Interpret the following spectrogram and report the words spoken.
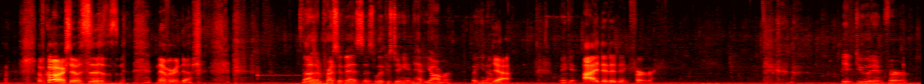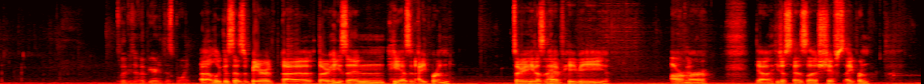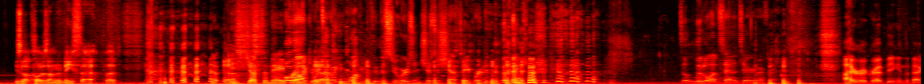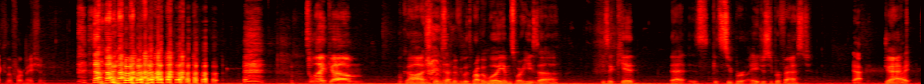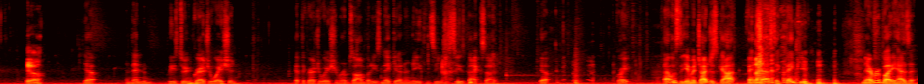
yeah. of course, it was, it was never in doubt. It's not as impressive as, as Lucas doing it in heavy armor, but you know, Yeah, make it. I did it in fur. Did do it in fur. Does Lucas have a beard at this point? Uh, Lucas has a beard, uh, though he's in. He has an apron, so he doesn't have heavy armor. Yeah, he just has a chef's apron. He's got clothes underneath that, but No, He's just in the apron. Hold on, can we Yeah. talk about you walking through the sewers in just a chef's apron? it's a little unsanitary, my friend. I regret being in the back of the formation. It's like um, oh gosh, what is that movie with Robin Williams where he's a he's a kid that is gets super ages super fast? Jack. Jack. Right. yeah. Yep. And then he's doing graduation. Got the graduation robes on, but he's naked underneath, and so you just see his backside. Yep. Great. That was the image I just got. Fantastic. Thank you. Now everybody has it.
